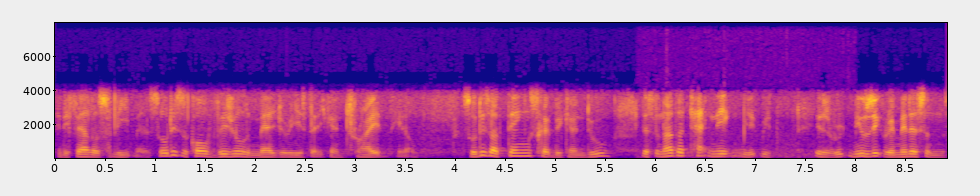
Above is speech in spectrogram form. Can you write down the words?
and he fell asleep. So this is called visual imageries that you can try. You know. So these are things that we can do. There's another technique we, is music reminiscence.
